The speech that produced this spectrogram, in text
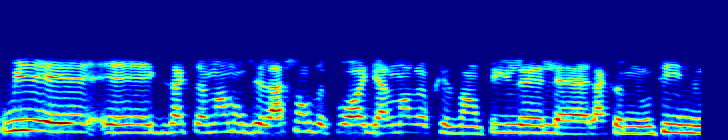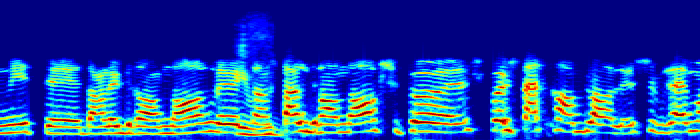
Oui, euh, euh, exactement. Donc, j'ai la chance de pouvoir également représenter là, la, la communauté inuite euh, dans le Grand Nord. Là. Quand vous- je parle Grand Nord, je suis pas, je suis pas juste à Tremblant. Là. Je suis vraiment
